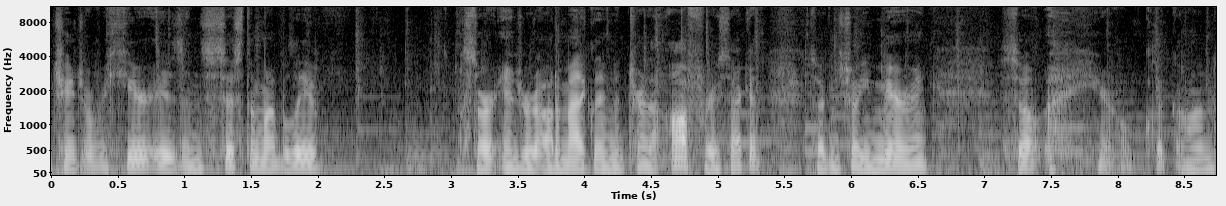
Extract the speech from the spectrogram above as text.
to change over here is in system, I believe start Android automatically. I'm to turn that off for a second so I can show you mirroring. So here I'll click on,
